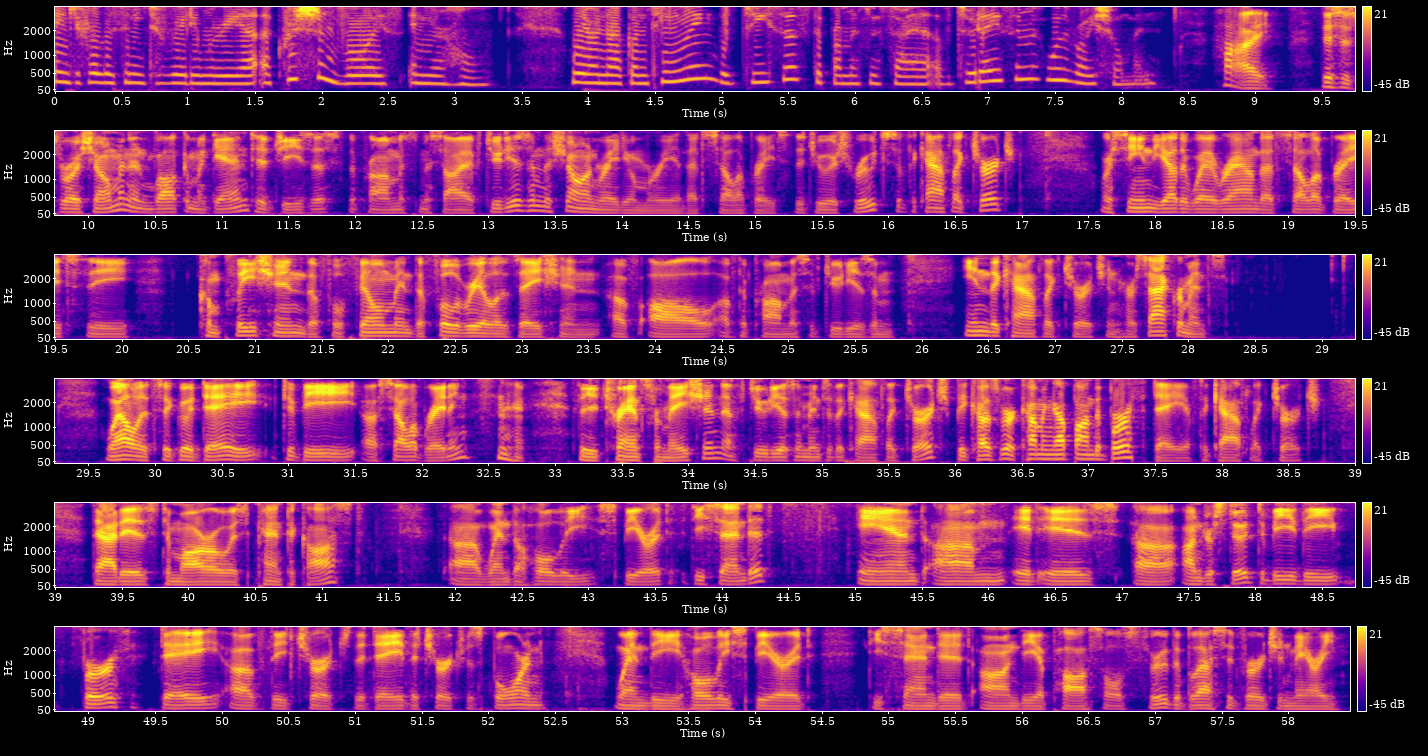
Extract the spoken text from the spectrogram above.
Thank you for listening to Radio Maria, a Christian voice in your home. We are now continuing with Jesus, the promised Messiah of Judaism, with Roy Schoeman. Hi, this is Roy Schoeman, and welcome again to Jesus, the promised Messiah of Judaism, the show on Radio Maria that celebrates the Jewish roots of the Catholic Church, or seen the other way around, that celebrates the completion, the fulfillment, the full realization of all of the promise of Judaism in the Catholic Church and her sacraments. Well, it's a good day to be uh, celebrating the transformation of Judaism into the Catholic Church because we're coming up on the birthday of the Catholic Church. That is, tomorrow is Pentecost, uh, when the Holy Spirit descended. And um, it is uh, understood to be the birthday of the church, the day the church was born, when the Holy Spirit descended on the apostles through the Blessed Virgin Mary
